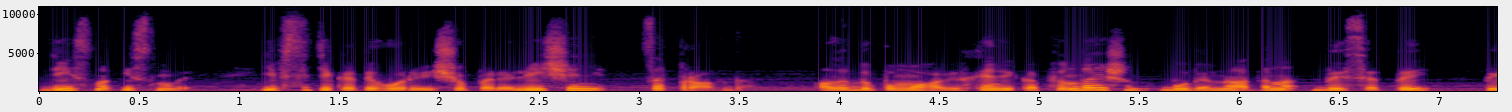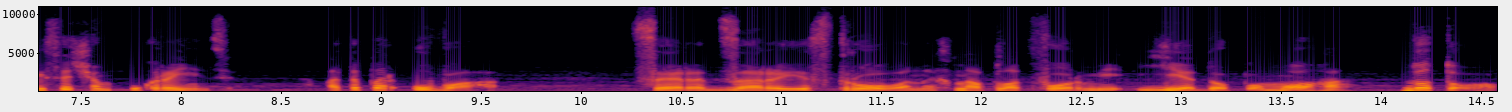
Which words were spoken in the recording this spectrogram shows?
дійсно існує, і всі ті категорії, що перелічені, це правда. Але допомога від Handicap Foundation буде надана 10 тисячам українців. А тепер увага! Серед зареєстрованих на платформі є допомога до того.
